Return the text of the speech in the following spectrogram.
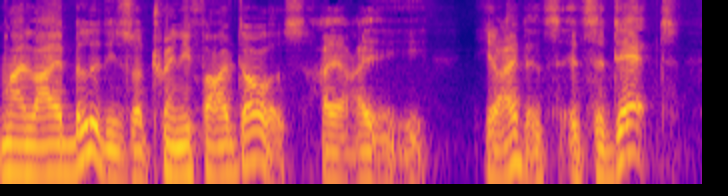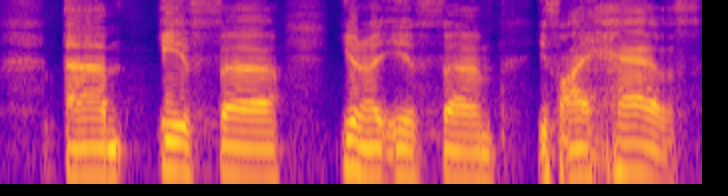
my liabilities are $25. I, I you know, it's, it's a debt. Um, if, uh, you know, if, um, if I have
